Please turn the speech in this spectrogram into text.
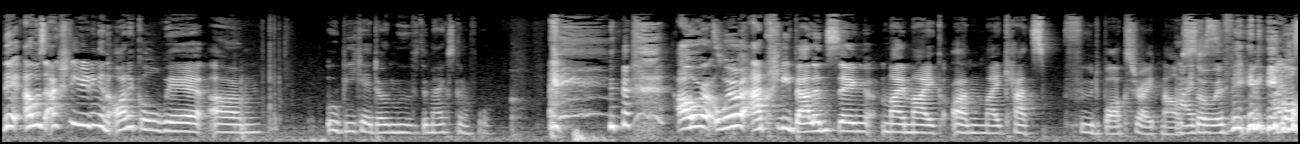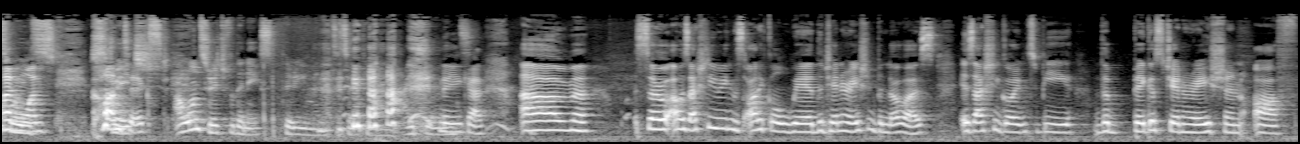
they, I was actually reading an article where um, oh BK, don't move, the mic's gonna fall. Our we're actually balancing my mic on my cat's food box right now. I so just- if anyone won't wants stretch. context, I won't stretch for the next thirty minutes. It's okay. I no, you can. Um, so I was actually reading this article where the generation below us is actually going to be the biggest generation of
